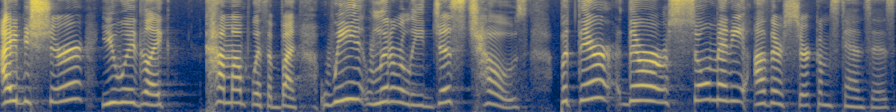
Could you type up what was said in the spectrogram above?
I'm sure you would like come up with a bunch. We literally just chose, but there there are so many other circumstances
